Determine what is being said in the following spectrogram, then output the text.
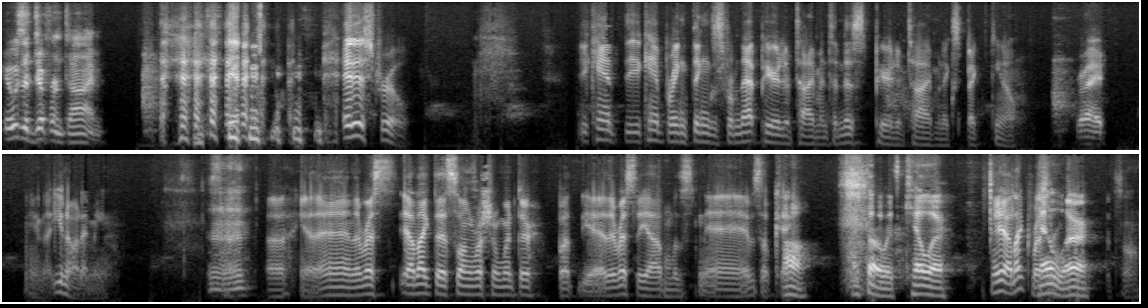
it was a different time. it is true. You can't you can't bring things from that period of time into this period of time and expect you know Right. you know you know what I mean. Mhm. Uh, yeah, and the rest. Yeah, I like the song "Russian Winter," but yeah, the rest of the album was, eh, it was okay. Oh, I thought it was killer. yeah, I like the Killer. the song.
